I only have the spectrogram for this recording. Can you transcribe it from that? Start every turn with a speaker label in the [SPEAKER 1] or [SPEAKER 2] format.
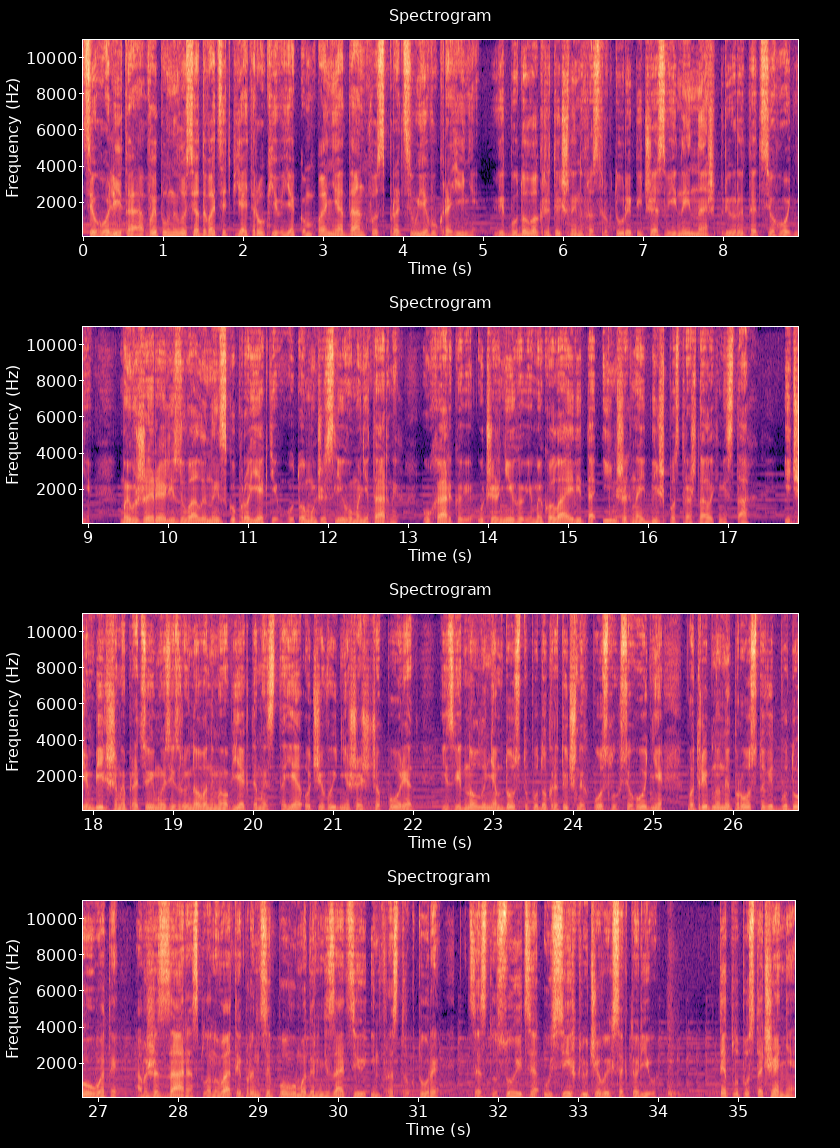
[SPEAKER 1] Цього літа виповнилося 25 років, як компанія Danfoss працює в Україні. Відбудова критичної інфраструктури під час війни наш пріоритет сьогодні. Ми вже реалізували низку проєктів, у тому числі гуманітарних, у Харкові, у Чернігові, Миколаєві та інших найбільш постраждалих містах. І чим більше ми працюємо зі зруйнованими об'єктами, стає очевидніше, що поряд із відновленням доступу до критичних послуг сьогодні потрібно не просто відбудовувати, а вже зараз планувати принципову модернізацію інфраструктури. Це стосується усіх ключових секторів. Теплопостачання.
